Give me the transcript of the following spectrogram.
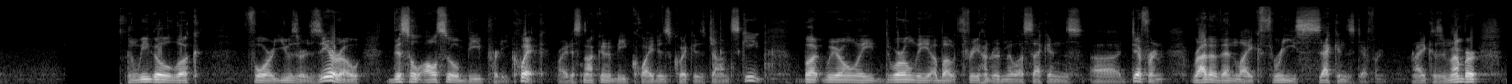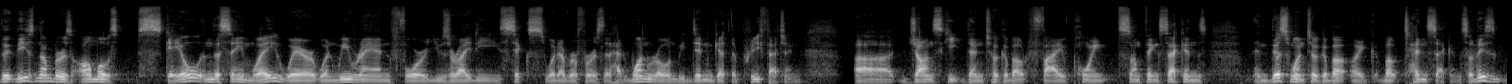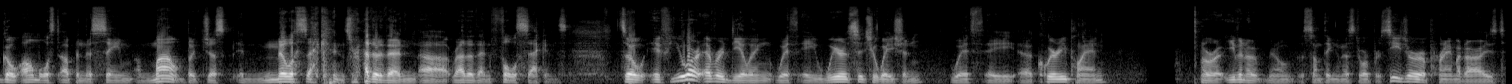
and we go look for user zero, this will also be pretty quick, right? It's not going to be quite as quick as Jon Skeet, but we're only we're only about 300 milliseconds uh, different, rather than like three seconds different, right? Because remember, th these numbers almost scale in the same way. Where when we ran for user ID six whatever first that had one row and we didn't get the prefetching, uh, Jon Skeet then took about five point something seconds and this one took about like about 10 seconds. So these go almost up in the same amount, but just in milliseconds rather than uh, rather than full seconds. So if you are ever dealing with a weird situation with a, a query plan, or even a you know something in a stored procedure, a parameterized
